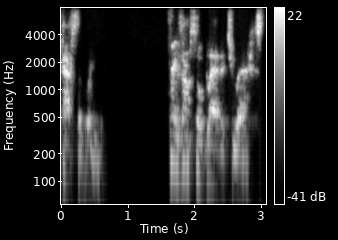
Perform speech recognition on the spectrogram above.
Pastor Brandon? Friends, I'm so glad that you asked.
